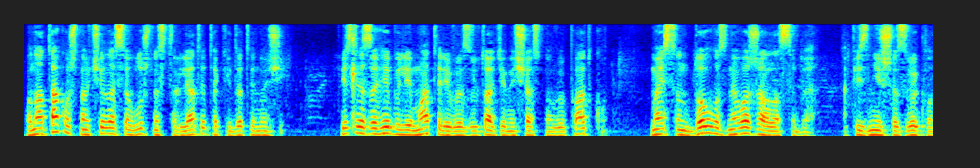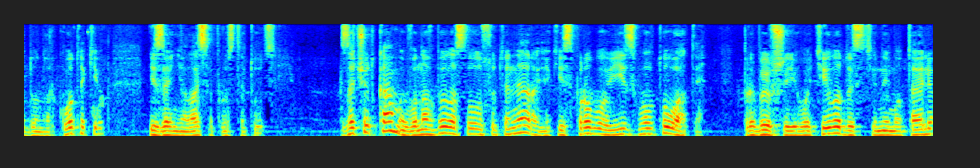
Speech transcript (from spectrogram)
Вона також навчилася влучно стріляти та кидати ножі. Після загибелі матері в результаті нещасного випадку Мейсон довго зневажала себе, а пізніше звикла до наркотиків і зайнялася проституцією. За чутками вона вбила свого сутенера, який спробував її зґвалтувати, прибивши його тіло до стіни мотелю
